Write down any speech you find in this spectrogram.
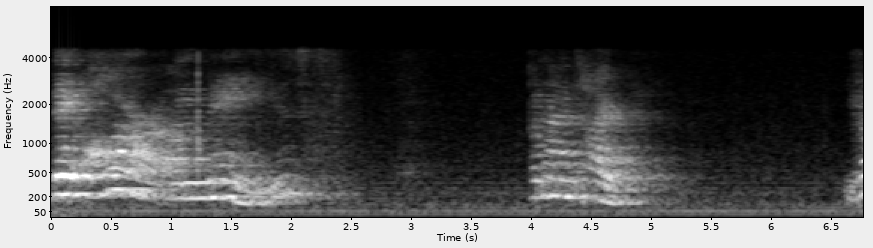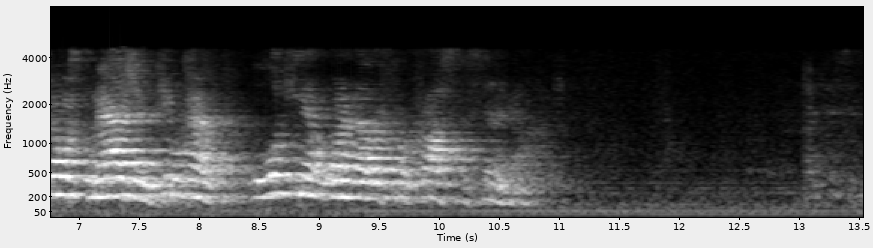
They are amazed, but not entirely. You can almost imagine people kind of looking at one another from across the synagogue. But this is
